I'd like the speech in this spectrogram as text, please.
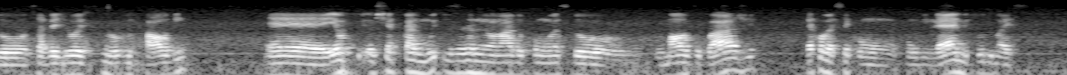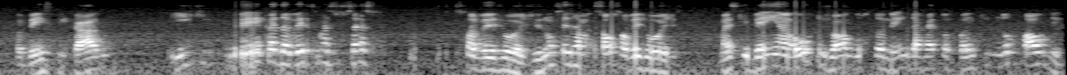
do Savage no, no. É, eu, eu tinha ficado muito desanimado com o lance do, do mouse de guarde. Até conversei com, com o Guilherme e tudo, mas foi bem explicado. E que vem cada vez mais sucesso Salvejo hoje. Não seja só o Salvejo hoje, mas que venha outros jogos também da Retropunk no Founding.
